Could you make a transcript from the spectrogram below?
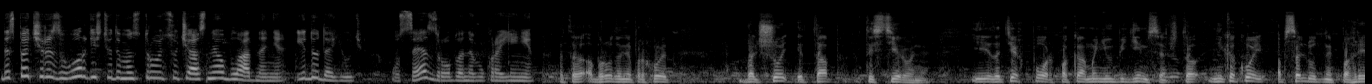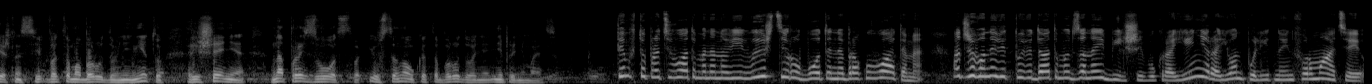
Диспетчери з гордістю демонструють сучасне обладнання і додають, усе зроблене в Україні. Это оборудование проходит большой этап тестирования. И до тех пор, пока мы не убедимся, что никакой абсолютной погрешности в этом оборудовании нету, решение на производство и установку этого оборудования не принимается. Тим, хто працюватиме на новій вишці, роботи не бракуватиме, адже вони відповідатимуть за найбільший в Україні район політної інформації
